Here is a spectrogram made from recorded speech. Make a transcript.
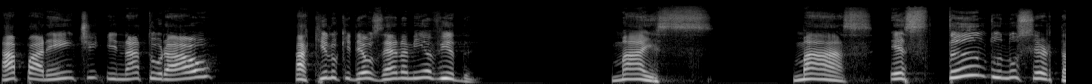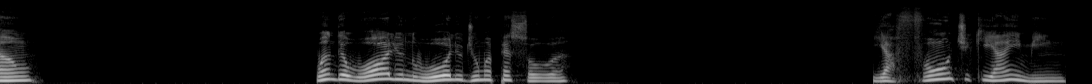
aparente e natural aquilo que Deus é na minha vida. Mas, mas, estando no sertão, quando eu olho no olho de uma pessoa e a fonte que há em mim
